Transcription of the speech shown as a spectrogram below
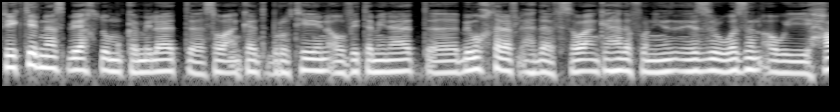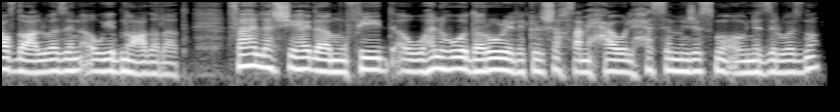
في كتير ناس بياخدوا مكملات آه، سواء كانت بروتين أو فيتامينات آه، بمختلف الأهداف سواء كان هدفهم ينزلوا وزن أو يحافظوا على الوزن أو يبنوا عضلات فهل هالشي هذا مفيد أو هل هو ضروري لكل شخص عم يحاول يحسن من جسمه أو ينزل وزنه؟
